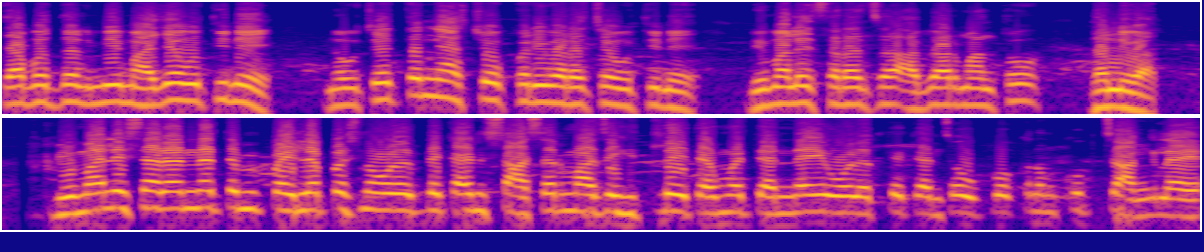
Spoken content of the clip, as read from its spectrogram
त्याबद्दल मी माझ्या वतीने नवचैतन्य आश्चर्य परिवाराच्या वतीने भीमालय सरांचा आभार मानतो. धन्यवाद. भीमाले सरांना तर मी पहिल्यापासून ओळखते कारण सासर माझे हितले त्यामुळे त्यांनाही ओळखते त्यांचा उपक्रम खूप चांगला आहे.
